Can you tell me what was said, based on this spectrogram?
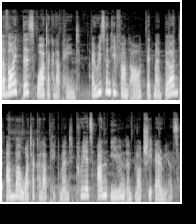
Avoid this watercolor paint. I recently found out that my burnt umber watercolor pigment creates uneven and blotchy areas.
